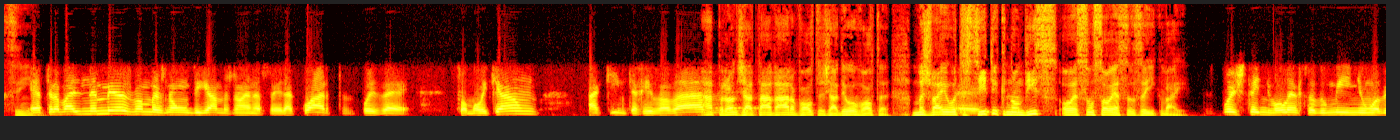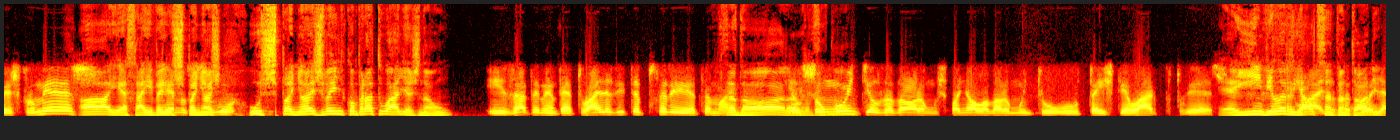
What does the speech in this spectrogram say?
Sim. É trabalho na mesma, mas não, digamos, não é na feira. A quarta, depois é Famalicão, à quinta, Rivadavia. Ah, pronto, já está a dar a volta, já deu a volta. Mas vai a outro É. sítio que não disse? Ou são só essas aí que vai? Depois tenho Valença do Minho uma vez por mês. Ah, e essa aí vem é os espanhóis. segundo- Os espanhóis vêm comprar toalhas, não? Exatamente, é toalhas e tapeçaria também. Eles adoram. Eles são adoram. muito, eles adoram, o espanhol adora muito o textilar português. É aí em Vila Real de Santo António.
